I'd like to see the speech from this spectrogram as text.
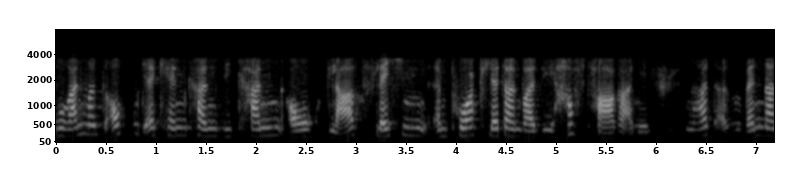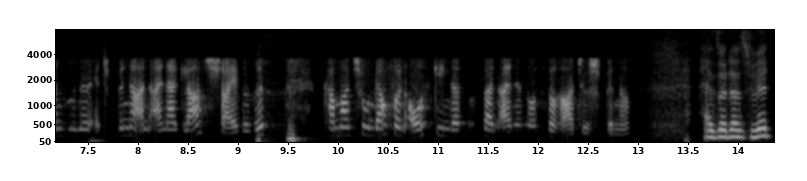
woran man es auch gut erkennen kann, sie kann auch Glasflächen emporklettern, weil sie Hafthaare an den Füßen hat. Also wenn dann so eine Spinne an einer Glasscheibe sitzt, kann man schon davon ausgehen, dass es dann eine Nosferatu-Spinne. Also das wird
